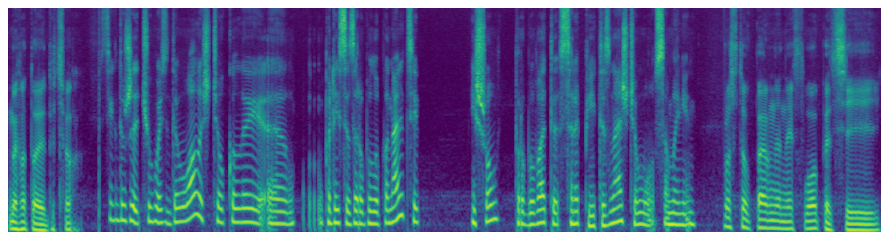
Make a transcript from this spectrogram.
ми готові до цього. Всіх дуже чогось здивувало, що коли е, Полісся заробило пенальті, ішов пробивати Серапій. Ти знаєш, чому саме він? Просто впевнений хлопець, і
